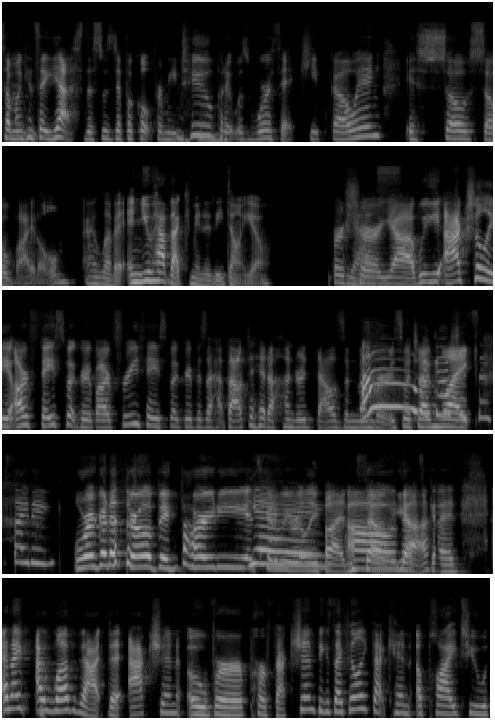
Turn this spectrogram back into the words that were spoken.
someone can say, Yes, this was difficult for me too, mm-hmm. but it was worth it. Keep going is so, so vital. I love it. And you have that community, don't you? For yes. sure. Yeah. We actually, our Facebook group, our free Facebook group is about to hit a 100,000 members, oh, which I'm gosh, like, so exciting. We're going to throw a big party. It's going to be really fun. Oh, so, yeah. That's good. And I, I love that the action over perfection because I feel like that can apply to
